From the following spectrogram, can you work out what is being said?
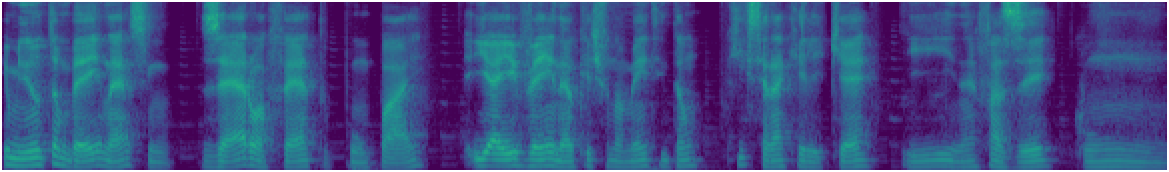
E o menino também, né, assim, zero afeto com o pai. E aí vem, né, o questionamento, então, o que será que ele quer ir, né, fazer com,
